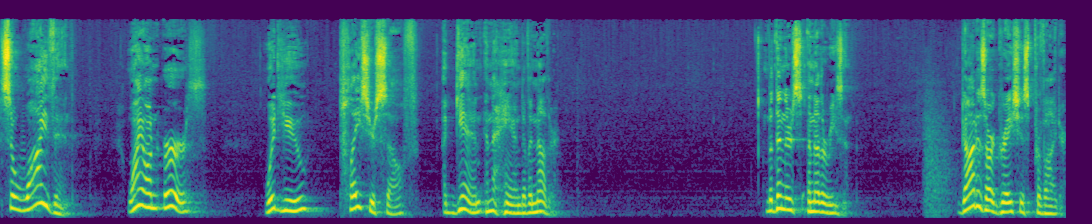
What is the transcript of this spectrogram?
So, why then? Why on earth would you place yourself again in the hand of another? But then there's another reason God is our gracious provider.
